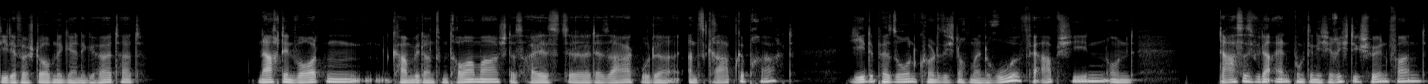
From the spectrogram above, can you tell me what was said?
die der Verstorbene gerne gehört hat. Nach den Worten kamen wir dann zum Trauermarsch, das heißt, äh, der Sarg wurde ans Grab gebracht. Jede Person konnte sich nochmal in Ruhe verabschieden und das ist wieder ein Punkt, den ich richtig schön fand.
